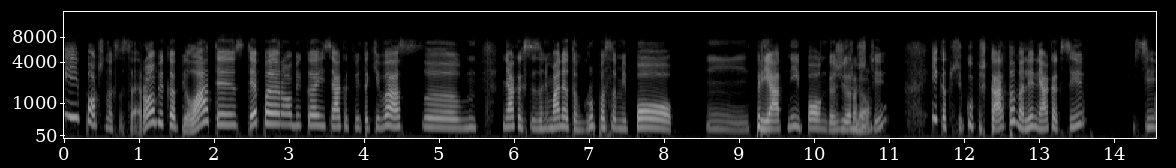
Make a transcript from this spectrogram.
И почнах с аеробика, пилате, степа аеробика и всякакви такива. Аз е, някак се заниманията в група са ми по-приятни и по-ангажиращи. И като си купиш карта, нали, някак си си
